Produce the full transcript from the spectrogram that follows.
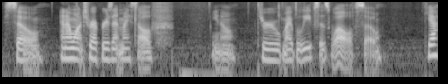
So, and I want to represent myself, you know, through my beliefs as well. So, yeah.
